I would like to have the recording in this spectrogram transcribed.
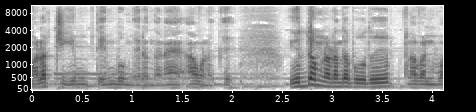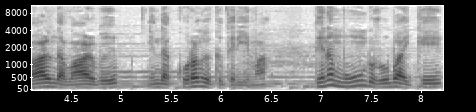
மலர்ச்சியும் தெம்பும் இருந்தன அவனுக்கு. யுத்தம் நடந்தபோது அவன் வாழ்ந்த வாழ்வு இந்த குரங்குக்கு தெரியுமா? தினம் மூன்று ரூபாய்க்கு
